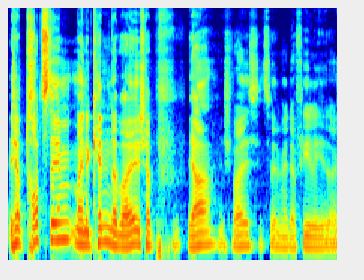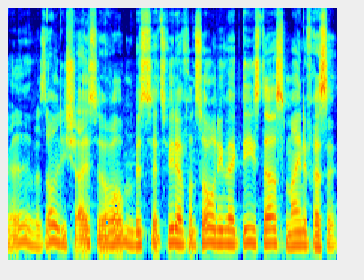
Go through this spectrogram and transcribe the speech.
ich habe trotzdem meine Kennen dabei. Ich habe, ja, ich weiß, jetzt werden mir da viele hier sagen, äh, was soll die Scheiße, warum bist du jetzt wieder von Sony weg, dies, das, meine Fresse.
